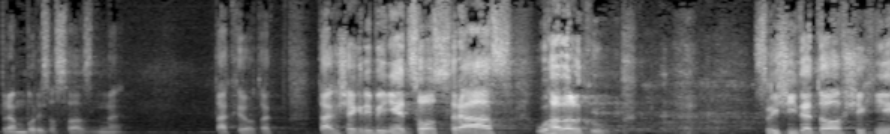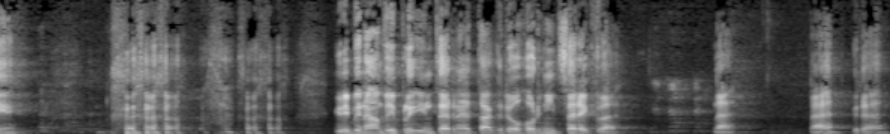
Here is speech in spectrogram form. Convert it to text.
Brambory zasázíme. Tak jo, tak, takže kdyby něco sráz u Havelku. Slyšíte to všichni? Kdyby nám vypli internet, tak do Horní Cerekve. Ne. Ne? Kde?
